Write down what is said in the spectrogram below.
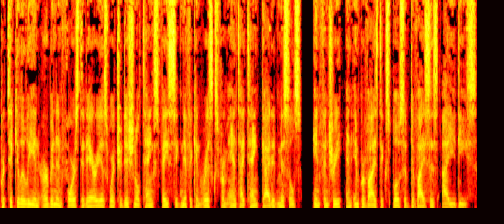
particularly in urban and forested areas where traditional tanks face significant risks from anti-tank guided missiles, infantry, and improvised explosive devices IEDs.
